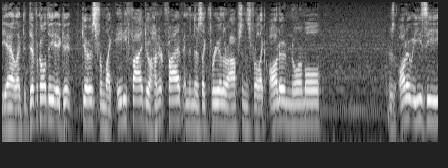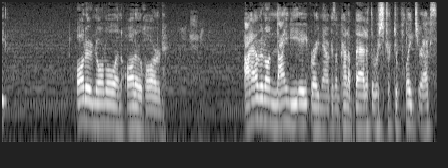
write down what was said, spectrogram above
Yeah, like the difficulty, it get, goes from like 85 to 105, and then there's like three other options for like auto normal. There's auto easy, auto normal, and auto hard. I have it on 98 right now because I'm kind of bad at the restrictor plate tracks.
